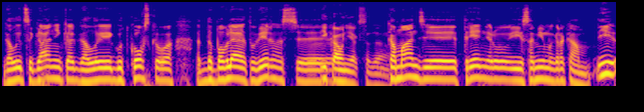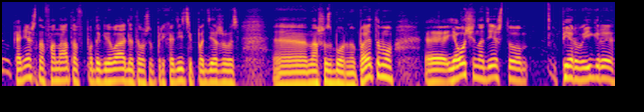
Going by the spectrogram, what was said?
голы Цыганика, голы Гудковского. Добавляют уверенность э, и Каунекса, да. команде, тренеру и самим игрокам. И, конечно, фанатов подогревают для того, чтобы приходить и поддерживать нашу сборную. Поэтому я очень надеюсь, что первые игры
